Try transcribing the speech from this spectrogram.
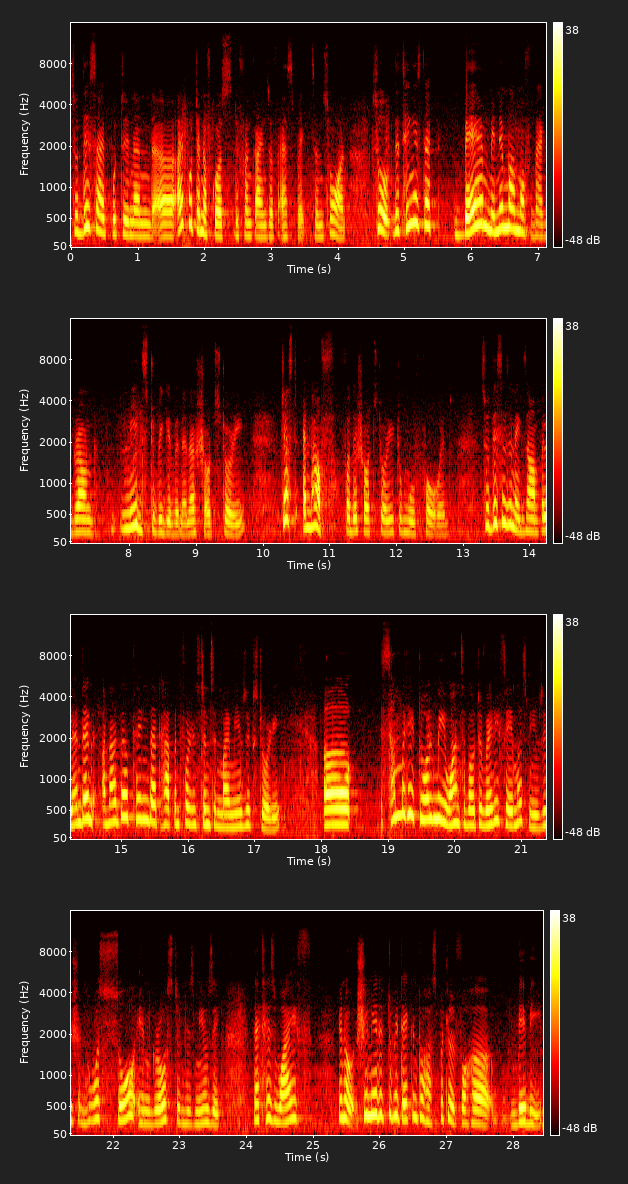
So this I put in and uh, I put in of course different kinds of aspects and so on. So the thing is that bare minimum of background needs to be given in a short story just enough for the short story to move forward. So this is an example. And then another thing that happened, for instance, in my music story, uh, somebody told me once about a very famous musician who was so engrossed in his music that his wife, you know, she needed to be taken to hospital for her baby,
